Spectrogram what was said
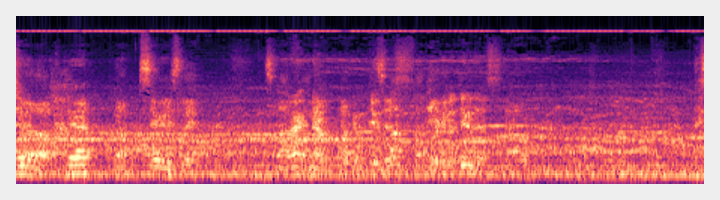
Shut up. Yeah. No, seriously. It's not Alright, funny. no, we're gonna do it's this. not funny. We're gonna do this. No.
